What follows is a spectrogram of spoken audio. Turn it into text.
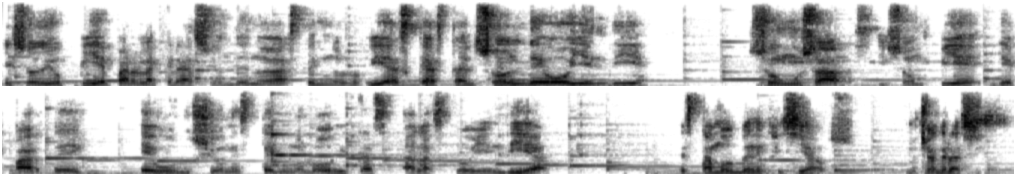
eso dio pie para la creación de nuevas tecnologías que hasta el sol de hoy en día son usadas y son pie de parte de evoluciones tecnológicas a las que hoy en día estamos beneficiados. Muchas gracias.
